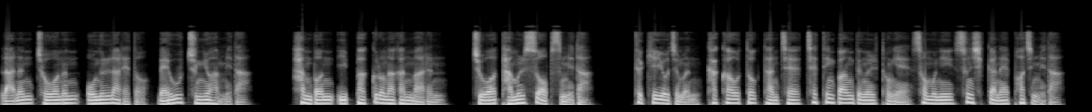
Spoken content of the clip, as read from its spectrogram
라는 조언은 오늘날에도 매우 중요합니다. 한번 입 밖으로 나간 말은 주워 담을 수 없습니다. 특히 요즘은 카카오톡 단체 채팅방 등을 통해 소문이 순식간에 퍼집니다.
